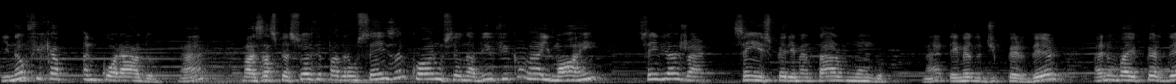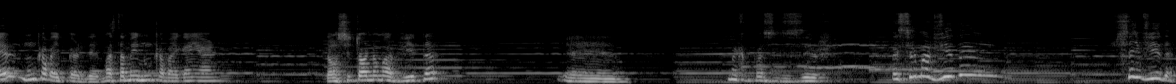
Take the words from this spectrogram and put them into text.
e não ficar ancorado, né? Mas as pessoas de padrão 6 ancoram seu navio e ficam lá e morrem sem viajar sem experimentar o mundo. Né? Tem medo de perder, aí não vai perder, nunca vai perder, mas também nunca vai ganhar. Então se torna uma vida, é, como é que eu posso dizer? Vai ser uma vida sem vida.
